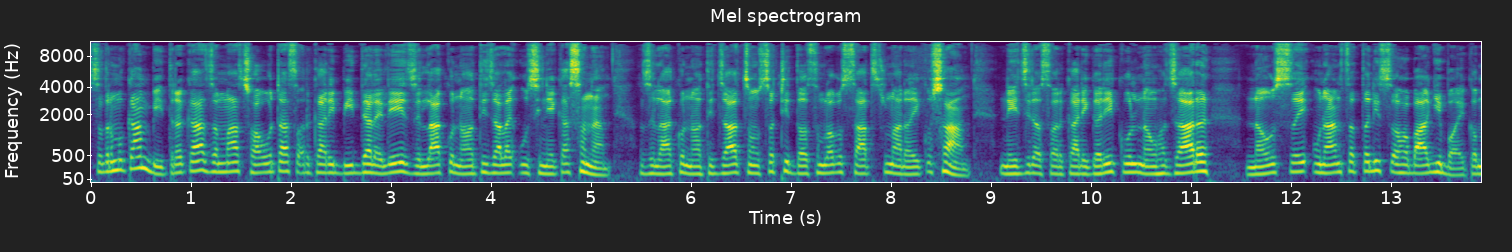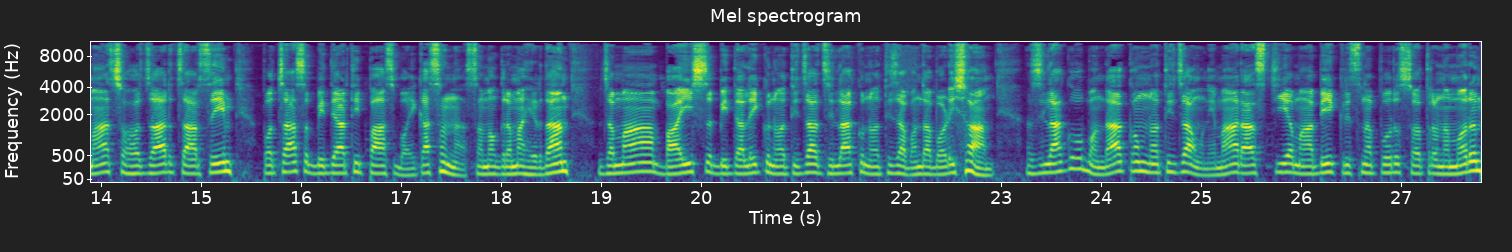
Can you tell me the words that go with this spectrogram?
सदरमुकामभित्रका जम्मा छवटा सरकारी विद्यालयले जिल्लाको नतिजालाई उसिनेका छन्। जिल्लाको नतिजा चौसठी दशमलव सात शून्य रहेको छ। निजी र सरकारी गरी कुल नौ हजार नौ सय उनासत्तरी सहभागी भएकोमा छ हजार चार सय पचास विद्यार्थी पास भएका छन्। समग्रमा हेर्दा जम्मा बाइस विद्यालयको नतिजा जिल्लाको नतिजाभन्दा बढी छ। जिल्लाको भन्दा कम नतिजा हुनेमा राष्ट्रिय मावि कृष्णपुर सत्र नम्बर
